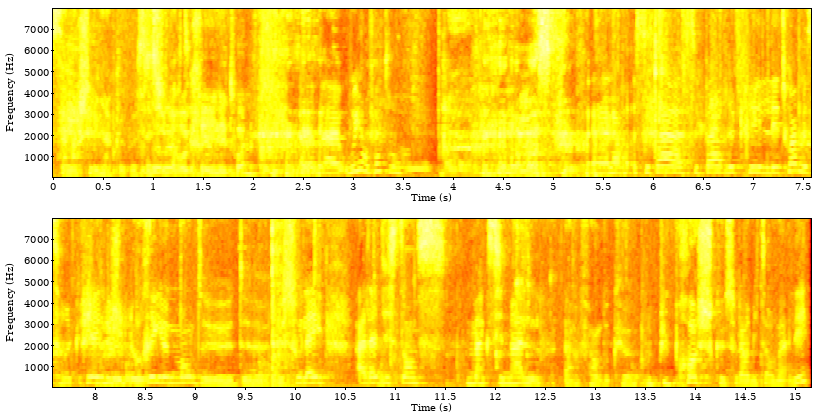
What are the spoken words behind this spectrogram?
ça marchait bien, que, que ça avez supportait recréé bien. une étoile Euh, bah, Oui, en fait, on, euh, alors, c'est pas, c'est pas recréer l'étoile, mais c'est recréer le, le rayonnement de, de- du Soleil à la distance maximale, enfin donc euh, le plus proche que Solar Orbiter va aller,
